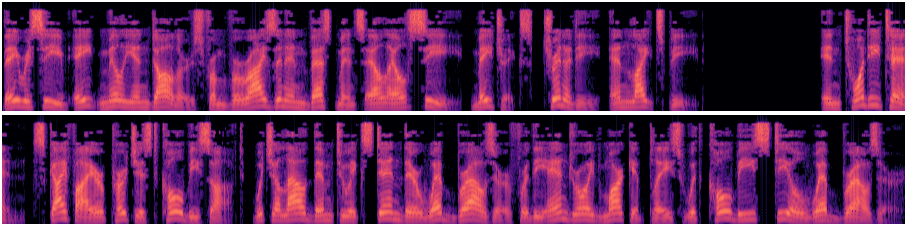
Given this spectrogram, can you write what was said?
they received $8 million from Verizon Investments LLC, Matrix, Trinity, and Lightspeed. In 2010, Skyfire purchased Kolbysoft, which allowed them to extend their web browser for the Android marketplace with Kolby's Steel web browser.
